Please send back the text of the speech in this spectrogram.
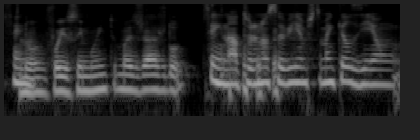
Sim. Não foi assim muito, mas já ajudou. Sim, na altura não sabíamos também que eles iam,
